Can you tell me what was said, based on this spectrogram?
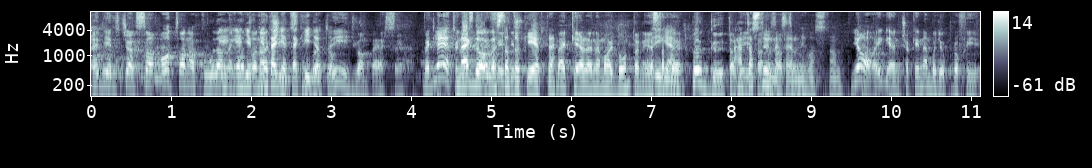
Egyébként csak szó, ott van a kóla, meg ott van Egyébként a tegyetek, chips igyatok. Így van, persze. Meg lehet, hogy Megdolgoztatok a érte. Meg kellene majd bontani ezt Igen. a pöggőt, ami Hát itt azt van az ünnepelni hoztam. Ja, igen, csak én nem vagyok profi.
